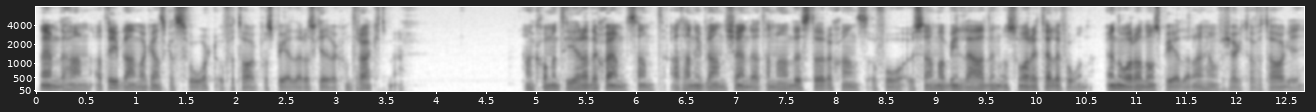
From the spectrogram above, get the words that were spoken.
nämnde han att det ibland var ganska svårt att få tag på spelare att skriva kontrakt med. Han kommenterade skämtsamt att han ibland kände att han hade större chans att få Usama bin Laden att svara i telefon än några av de spelare han försökte få tag i.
